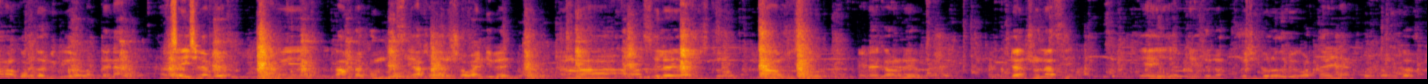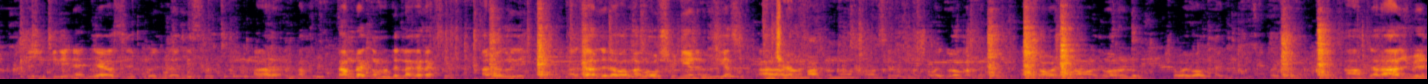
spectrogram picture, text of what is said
আমার কবুতর বিক্রি করলাম তাই না? আচ্ছা, সেই আচ্ছা। হিসাবে আমি দামটা কম দিচ্ছি আশা করি সবাই নেবেন। কেননা আমার ছেলে অসুস্থ মা অসুস্থ এটার কারণে টেনশন আছি। এই আর কি এর জন্য বেশি দৌড়াদৌড়ি করতে হয় না কবুতর মুতর বেশি কিনি না যা আছে পুরো জোড়া দিচ্ছি আর দামটা একদম হাতের লাগা রাখছি আশা করি। আর যার যেটা ভালো লাগবে অবশ্যই নিয়ে নেবেন ঠিক আছে? আর। আমার মার জন্য আমার ছেলের জন্য সবাই দোয়া করবেন। সবার জন্য আমার দোয়া রইল। সবাই ভালো থাকবেন সুস্থ থাকবেন। আর যারা আসবেন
